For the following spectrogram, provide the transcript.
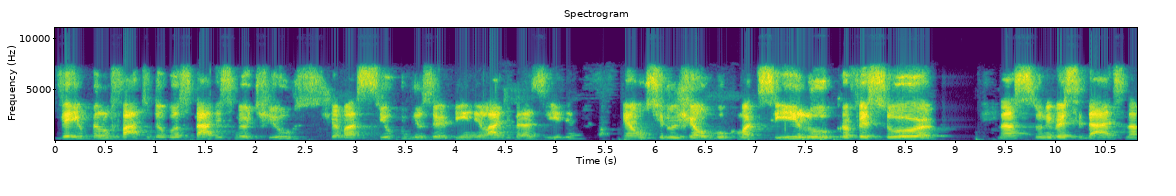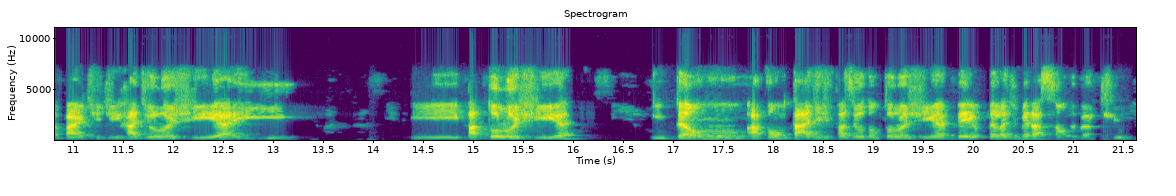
veio pelo fato de eu gostar desse meu tio, chama Silvio Zerbini, lá de Brasília. É um cirurgião bucomaxilo, professor nas universidades na parte de radiologia e, e patologia. Então, a vontade de fazer odontologia veio pela admiração do meu tio.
